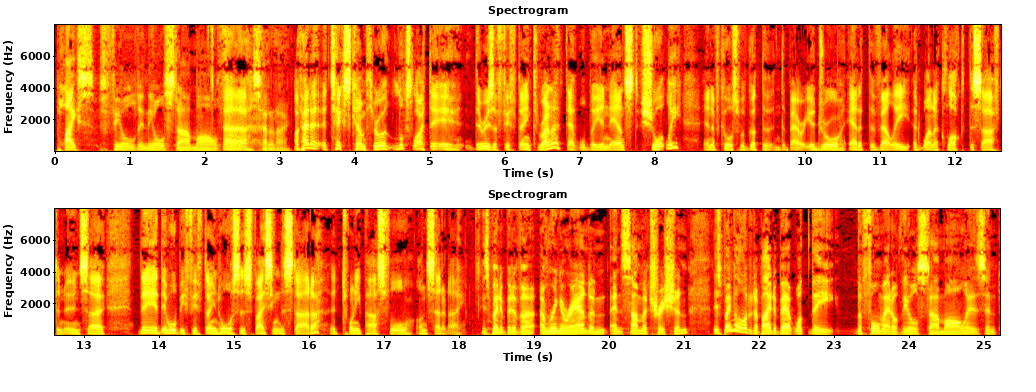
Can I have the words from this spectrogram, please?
place filled in the All Star Mile for Uh, Saturday? I've had a, a text come through. It looks like there there is a 15th runner that will be announced shortly, and of course we've got the, the barrier draw out at the Valley at one o'clock this afternoon. So there there will be 15 horses facing the starter at 20 past four on Saturday. There's been a bit of a, a ring around and, and some attrition. There's been a lot of debate about what the, the format of the All Star Mile is, and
